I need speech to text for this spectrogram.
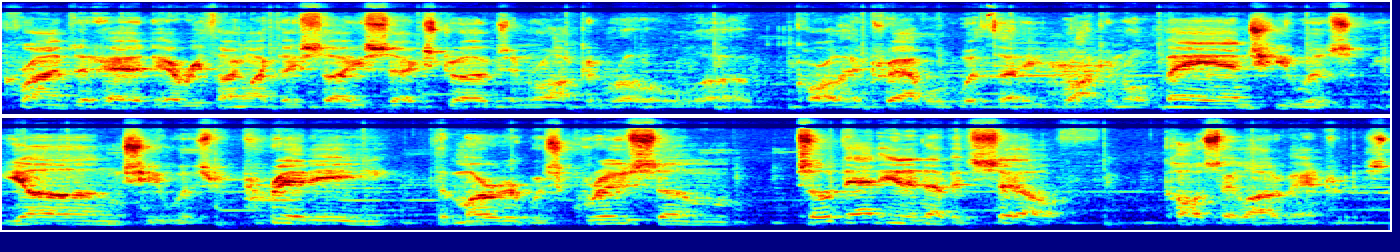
crimes that had everything, like they say, sex, drugs, and rock and roll. Uh, Karla had traveled with a rock and roll band. She was young. She was pretty. The murder was gruesome. So that in and of itself caused a lot of interest.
